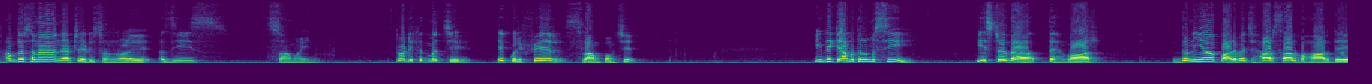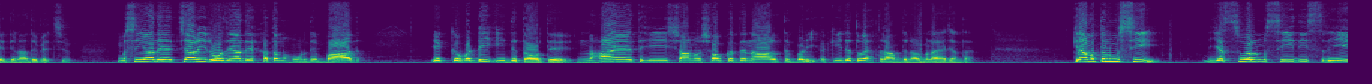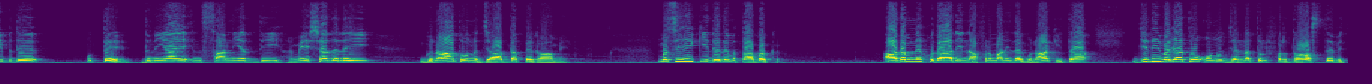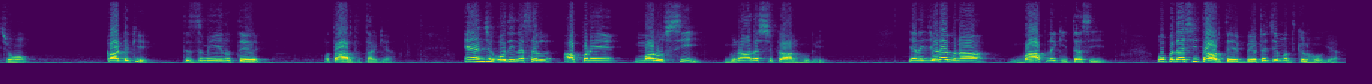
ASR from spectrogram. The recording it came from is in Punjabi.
ਹਮਦੋਸਨਾ ਨੈਟ ਰੇਡੀਓ ਸੁਣਨ ਵਾਲੇ ਅਜ਼ੀਜ਼ ਸਾਮਾਈਨ। ਤੁਹਾਡੀ ਖidmat 'ਚ ਇੱਕ ਵਾਰੀ ਫੇਰ ਸਲਾਮ ਪਹੁੰਚੇ। ਈਦ ਕਿਆਮਤੁਲ ਮਸੀਹ, ਈਸਟਰ ਦਾ ਤਿਹਵਾਰ, ਦੁਨੀਆ ਭਰ ਵਿੱਚ ਹਰ ਸਾਲ ਬਹਾਰ ਦੇ ਦਿਨਾਂ ਦੇ ਵਿੱਚ ਮਸੀਹਾਂ ਦੇ 40 ਰੋਜ਼ਿਆਂ ਦੇ ਖਤਮ ਹੋਣ ਦੇ ਬਾਅਦ ਇੱਕ ਵੱਡੀ ਈਦ ਦੇ ਤੌਰ ਤੇ ਨਹਾਇਤ ਹੀ ਸ਼ਾਨੋ ਸ਼ੌਕਤ ਦੇ ਨਾਲ ਤੇ ਬੜੀ ਅਕੀਦਤ ਤੇ ਇਹਤਰਾਮ ਦੇ ਨਾਲ ਮਨਾਇਆ ਜਾਂਦਾ ਹੈ। ਕਿਆਮਤੁਲ ਮਸੀਹ ਯਸੂ ਅਲ ਮਸੀਹ ਦੀ ਸਲੀਬ ਦੇ ਉੱਤੇ ਦੁਨੀਆਏ ਇਨਸਾਨੀਅਤ ਦੀ ਹਮੇਸ਼ਾ ਦੇ ਲਈ ਗੁਨਾਹ ਤੋਂ ਨਜਾਤ ਦਾ ਪੈਗਾਮ ਹੈ। ਮਸੀਹੀ ਕੀਦੇ ਦੇ ਮੁਤਾਬਕ ਆਦਮ ਨੇ ਖੁਦਾ ਦੀ ਨਾਫਰਮਾਨੀ ਦਾ ਗੁਨਾਹ ਕੀਤਾ ਜਿਹਦੀ ਵਜ੍ਹਾ ਤੋਂ ਉਹਨੂੰ ਜੰਨਤੁਲ ਫਰਦੌਸ ਦੇ ਵਿੱਚੋਂ ਕੱਢ ਕੇ ਤੇ ਜ਼ਮੀਨ ਉੱਤੇ ਉਤਾਰ ਦਿੱਤਾ ਗਿਆ। ਇੰਜ ਉਹਦੀ ਨਸਲ ਆਪਣੇ ਮਰੂਸੀ ਗੁਨਾਹ ਦਾ ਸ਼ਿਕਾਰ ਹੋ ਗਈ। ਯਾਨੀ ਜਿਹੜਾ ਗੁਨਾਹ ਬਾਪ ਨੇ ਕੀਤਾ ਸੀ, ਉਹ ਪਦਾਸ਼ੀ ਤੌਰ ਤੇ ਬੇਟੇ 'ਚ ਮੁੰਤਕਿਲ ਹੋ ਗਿਆ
